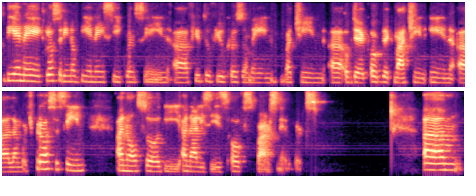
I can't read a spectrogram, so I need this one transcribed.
DNA, clustering of DNA sequencing, uh, few-to-few cross-domain matching, uh, object, object matching in uh, language processing, and also the analysis of sparse networks. Um,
